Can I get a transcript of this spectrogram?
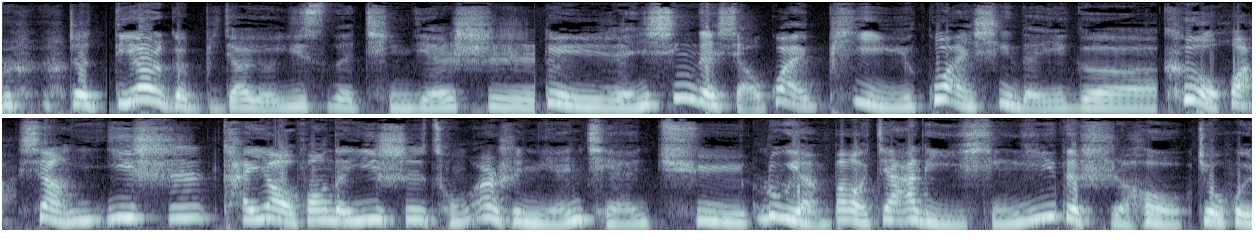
这第二个比较有意思的情节是对人性的小怪癖与惯性的一个刻画。像医师开药方的医师，从二十年前去陆远豹家里行医的时候就会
